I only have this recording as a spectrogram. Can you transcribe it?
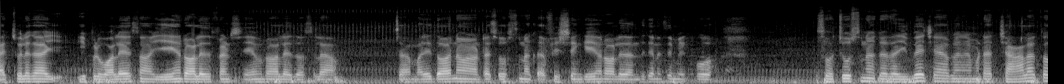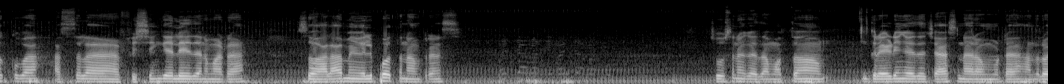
యాక్చువల్గా ఇప్పుడు వల వేసాం ఏం రాలేదు ఫ్రెండ్స్ ఏం రాలేదు. అసలు చాలా మరీ దారుణం అనమాట చూస్తున్నాక ఫిషింగ్ ఏం రాలేదు. అందుకనేసి మీకు సో చూస్తున్నా కదా ఇవే చేపలు అనమాట చాలా తక్కువ. అస్సలు ఫిషింగే లేదనమాట సో అలా మేము వెళ్ళిపోతున్నాం ఫ్రెండ్స్ చూసినా కదా మొత్తం గ్రేడింగ్ అయితే చేస్తున్నారు అనమాట అందులో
